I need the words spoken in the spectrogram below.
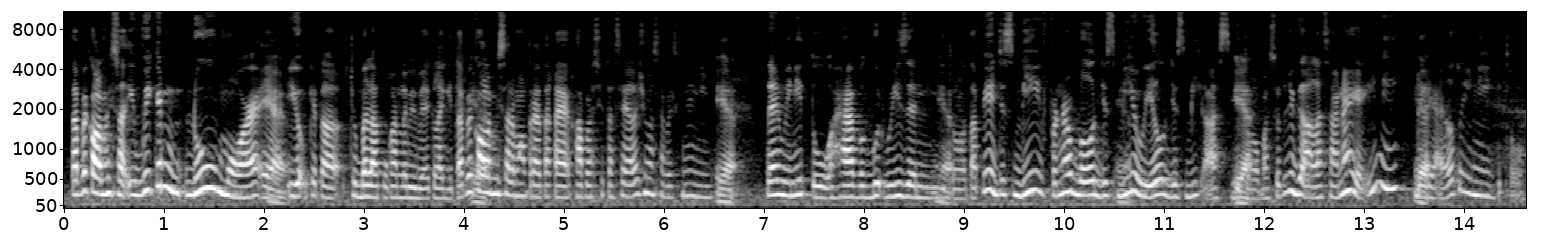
Tapi kalau misalnya if we can do more ya, Iya. yuk kita coba lakukan lebih baik lagi. Tapi Iya. kalau misalnya emang ternyata kayak kapasitas sales cuma sampai sini nih, Iya. then we need to have a good reason Iya. gitu loh. Tapi ya just be vulnerable, just be Iya. real, just be us gitu Iya. loh. Maksudnya juga alasannya ya ini Iya. dari Ayla tuh ini gitu. loh.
